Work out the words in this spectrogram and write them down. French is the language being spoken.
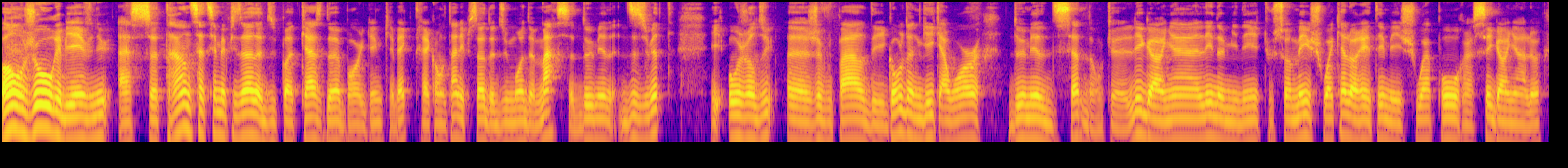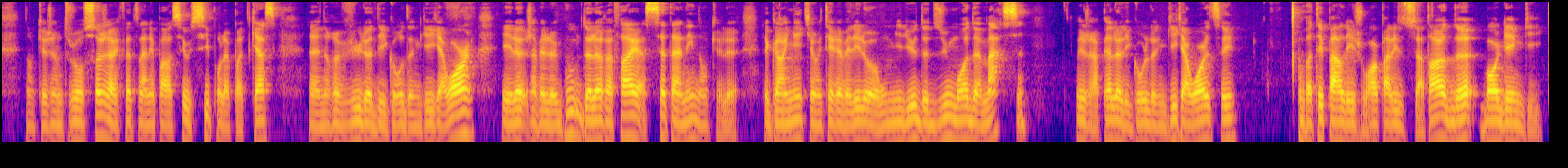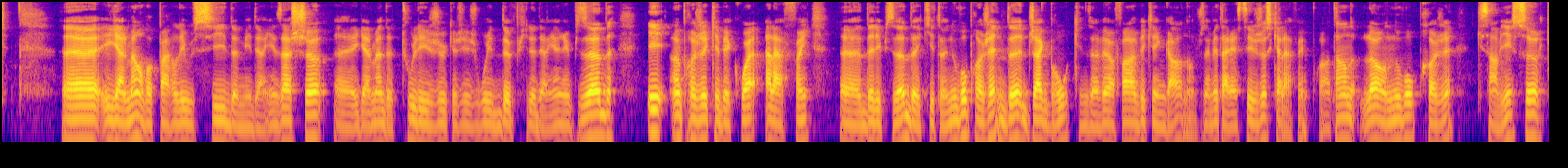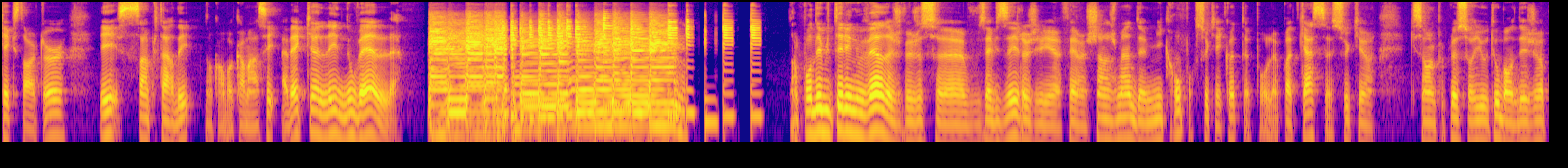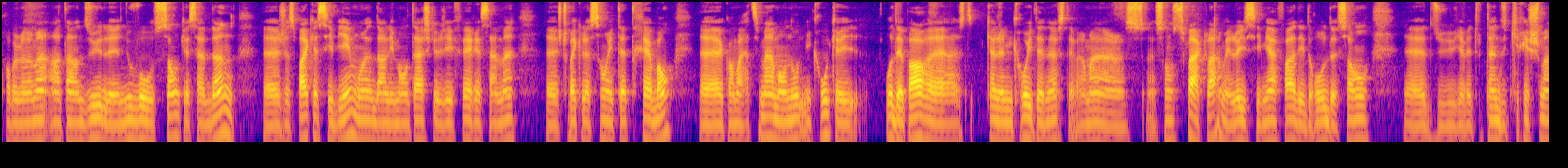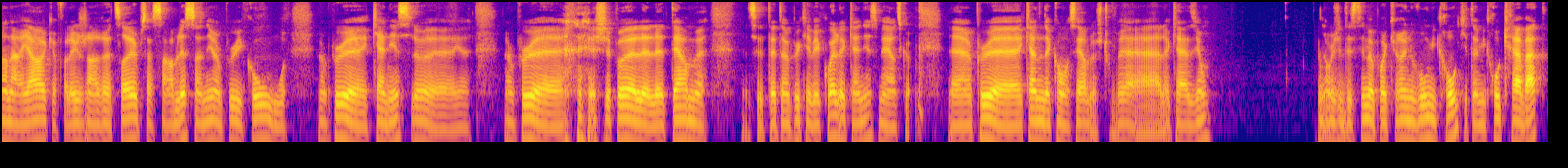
Bonjour et bienvenue à ce 37e épisode du podcast de Board Game Québec. Très content, l'épisode du mois de mars 2018. Et aujourd'hui, euh, je vous parle des Golden Geek Awards 2017. Donc, euh, les gagnants, les nominés, tout ça, mes choix. Quels auraient été mes choix pour euh, ces gagnants-là? Donc, j'aime toujours ça. J'avais fait l'année passée aussi pour le podcast une revue des Golden Geek Awards. Et là, j'avais le goût de le refaire cette année. Donc, le, gagnant qui ont été révélés au milieu du mois de mars. Et je rappelle, les Golden Geek Awards, c'est voté par les joueurs, par les utilisateurs de Board Game Geek. Euh, également, on va parler aussi de mes derniers achats, euh, également de tous les jeux que j'ai joués depuis le dernier épisode et un projet québécois à la fin euh, de l'épisode, qui est un nouveau projet de Jack Bro qui nous avait offert Vikingar. Donc, je vous invite à rester jusqu'à la fin pour entendre leur nouveau projet qui s'en vient sur Kickstarter. Et sans plus tarder, donc on va commencer avec les nouvelles. Donc pour débuter les nouvelles, je veux juste euh, vous aviser, j'ai fait un changement de micro pour ceux qui écoutent pour le podcast. Ceux qui, qui sont un peu plus sur YouTube ont déjà probablement entendu le nouveau son que ça donne. Euh, j'espère que c'est bien. Moi, dans les montages que j'ai fait récemment, euh, je trouvais que le son était très bon. Euh, comparativement à mon autre micro, que au départ, quand le micro était neuf, c'était vraiment un, son super clair, mais là, il s'est mis à faire des drôles de sons. il y avait tout le temps du crichement en arrière qu'il fallait que j'en retire, puis ça semblait sonner un peu écho ou un peu canis. Là, un peu, euh, je sais pas le, terme, c'est peut-être un peu québécois le canis, mais en tout cas, euh, un peu euh, canne de conserve, je trouvais à, l'occasion. Donc j'ai décidé de me procurer un nouveau micro qui est un micro cravate.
